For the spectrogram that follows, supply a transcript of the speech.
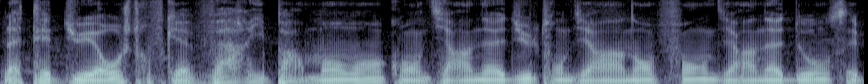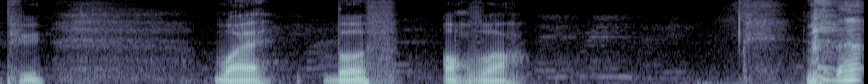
La tête du héros, je trouve qu'elle varie par moment. Quand on dirait un adulte, on dirait un enfant, on dirait un ado, on sait plus. Ouais, bof, au revoir. Ben,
